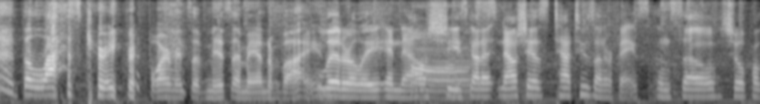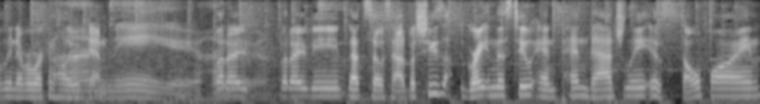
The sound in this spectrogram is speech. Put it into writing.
the last great performance of Miss Amanda Bynes. literally, and now Aw, she's got a now she has tattoos on her face, and so she'll probably never work in Hollywood again. Honey, But I, but I mean, that's so sad. But she's great in this too, and Penn Badgley is so fine.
